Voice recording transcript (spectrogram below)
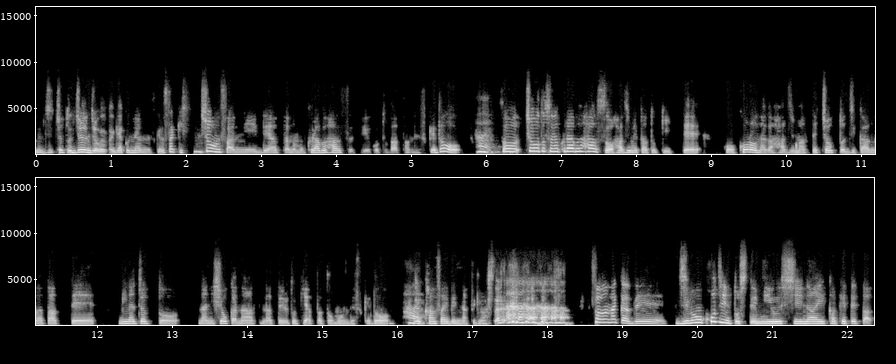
じちょっと順序が逆になるんですけど、さっきショーンさんに出会ったのもクラブハウスっていうことだったんですけど、はい。そう、ちょうどそのクラブハウスを始めた時って、こうコロナが始まってちょっと時間が経って、みんなちょっと何しようかなってなってる時やったと思うんですけど、はい。で関西弁になってきました。その中で自分を個人として見失いかけてたっ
